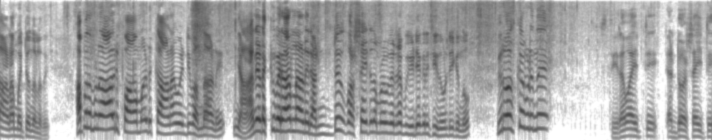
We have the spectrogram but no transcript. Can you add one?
കാണാൻ പറ്റും എന്നുള്ളത്. അപ്പോൾ നമ്മൾ ആ ഒരു ഫാം ആയിട്ട് കാണാൻ വേണ്ടി വന്നാണ്. ഞാൻ ഇടയ്ക്ക് വരാറുള്ളതാണ്. രണ്ട് വർഷമായിട്ട് നമ്മൾ ഇവരുടെ വീഡിയോ ഒക്കെ ചെയ്തുകൊണ്ടിരിക്കുന്നു. ഫിറോസ്ക്ക് ഇവിടുന്ന് സ്ഥിരമായിട്ട് രണ്ട് വർഷമായിട്ട്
